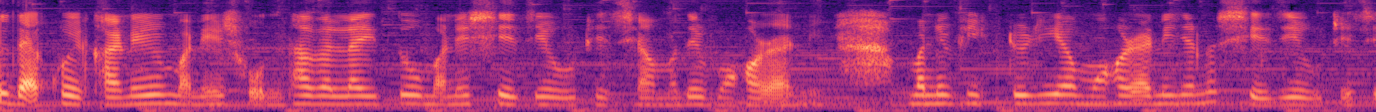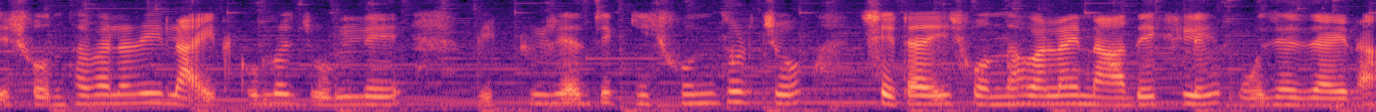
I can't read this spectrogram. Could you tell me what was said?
তো দেখো, এখানে মানে সন্ধ্যাবেলায় তো মানে সেজে উঠেছে আমাদের মহারানী। মানে ভিক্টোরিয়া মহারানী যেন সেজে উঠেছে। সন্ধ্যাবেলার এই লাইটগুলো জ্বললে ভিক্টোরিয়ার যে কি সৌন্দর্য, সেটা এই সন্ধ্যাবেলায় না দেখলে বোঝা যায় না।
